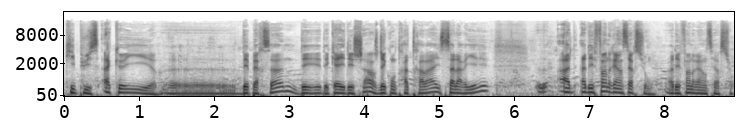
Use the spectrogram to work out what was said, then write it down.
qui puisse accueillir des personnes, des, cahiers des charges, des contrats de travail, salariés, des fins de réinsertion. À des fins de réinsertion.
